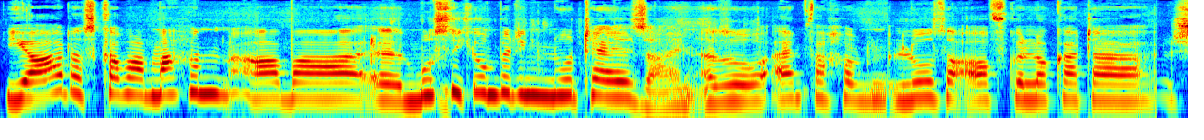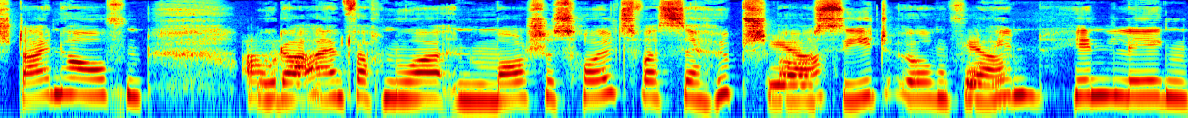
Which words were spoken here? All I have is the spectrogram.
Ja, das kann man machen, aber äh, muss nicht unbedingt ein Hotel sein. Also einfach ein lose aufgelockerter Steinhaufen oder einfach nur ein morsches Holz, was sehr hübsch Ja. aussieht, irgendwo Ja. hin, hinlegen.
